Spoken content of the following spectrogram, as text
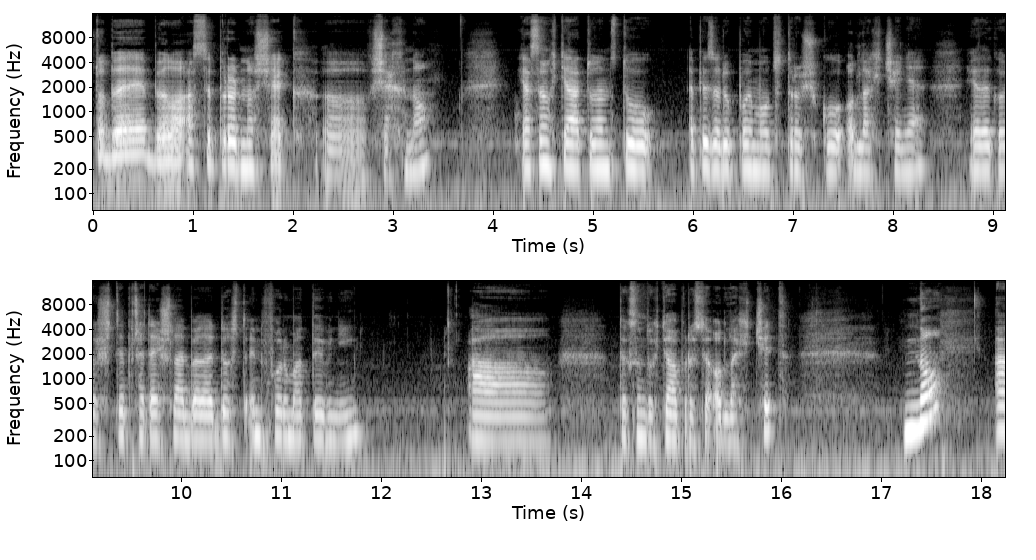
to by bylo asi pro dnešek uh, všechno. Já jsem chtěla tuhle tu epizodu pojmout trošku odlehčeně, jelikož ty předešlé byly dost informativní. A tak jsem to chtěla prostě odlehčit. No a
